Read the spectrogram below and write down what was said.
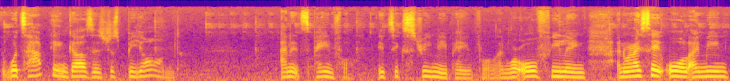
what's happening in Gaza is just beyond, and it's painful. It's extremely painful, and we're all feeling. And when I say all, I mean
